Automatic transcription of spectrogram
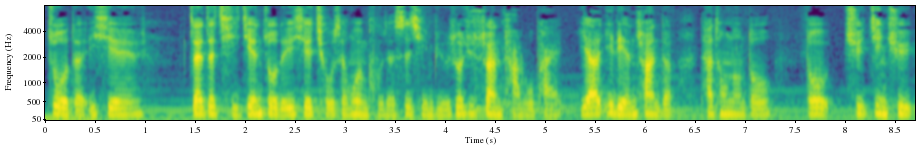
做的一些在这期间做的一些求神问卜的事情，比如说去算塔罗牌，要一连串的，他通通都都去进去。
